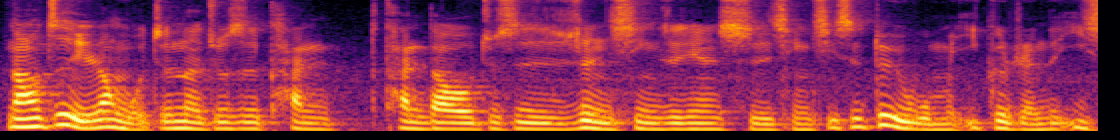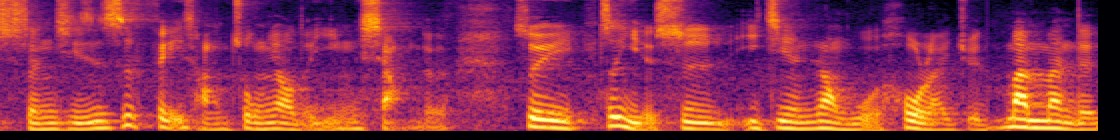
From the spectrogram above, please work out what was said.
然后这也让我真的就是看看到，就是任性这件事情，其实对于我们一个人的一生，其实是非常重要的影响的。所以这也是一件让我后来觉得，慢慢的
